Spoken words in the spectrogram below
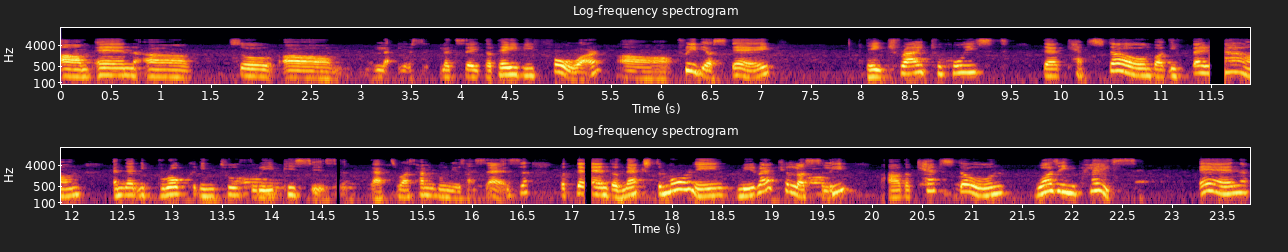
Um, and uh, so um, let, us say the day before, uh, previous day, they tried to hoist that capstone, but it fell down and then it broke into three pieces. That's what Samguk Yusa says. But then the next morning, miraculously, uh, the capstone was in place. And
